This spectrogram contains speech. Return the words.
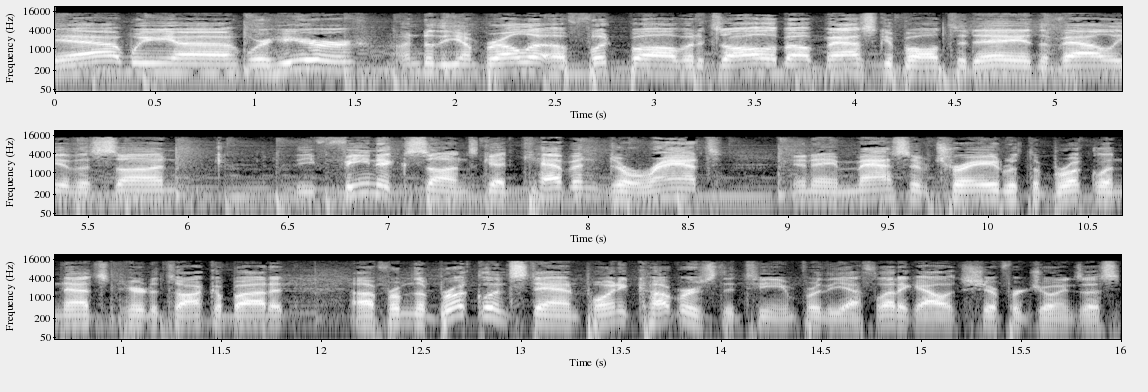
Yeah, we uh, we're here under the umbrella of football, but it's all about basketball today in the Valley of the Sun. The Phoenix Suns get Kevin Durant in a massive trade with the Brooklyn Nets. And here to talk about it uh, from the Brooklyn standpoint, he covers the team for the Athletic. Alex Schiffer joins us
